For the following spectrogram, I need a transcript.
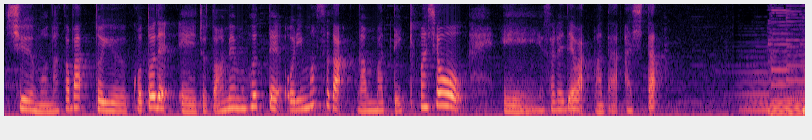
週も半ばということで、えー、ちょっと雨も降っておりますが、頑張っていきましょう。えー、それではまた明日。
